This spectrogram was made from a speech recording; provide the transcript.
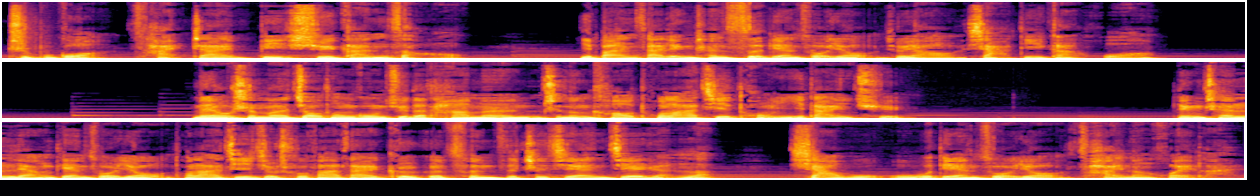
只不过采摘必须赶早，一般在凌晨四点左右就要下地干活。没有什么交通工具的他们，只能靠拖拉机统一带去。凌晨两点左右，拖拉机就出发在各个村子之间接人了，下午五点左右才能回来。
